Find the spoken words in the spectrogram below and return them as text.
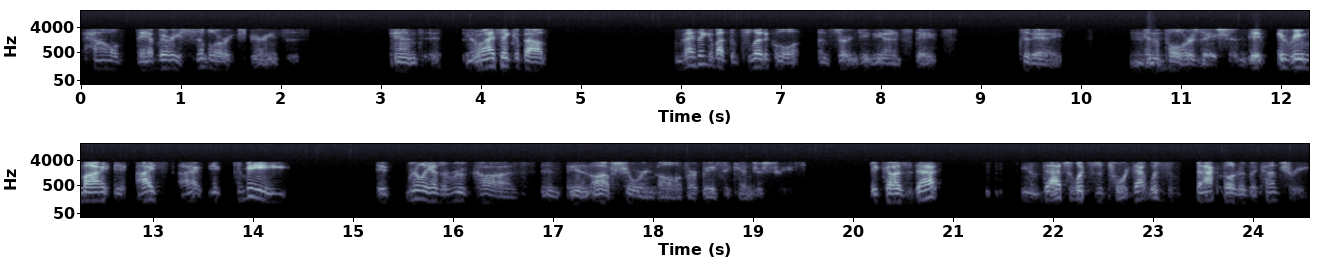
how they have very similar experiences. And you know, when I think about when I think about the political uncertainty in the United States today mm-hmm. and the polarization, it it remind I I it, to me it really has a root cause in, in offshoring all of our basic industries because that you know that's what support that was the backbone of the country.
